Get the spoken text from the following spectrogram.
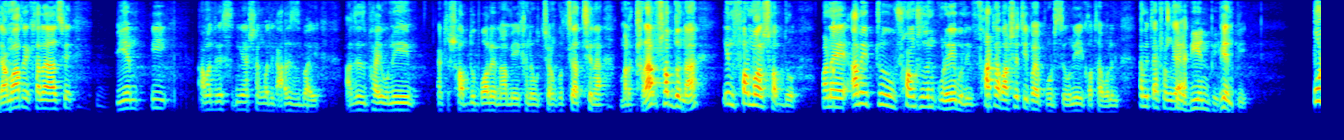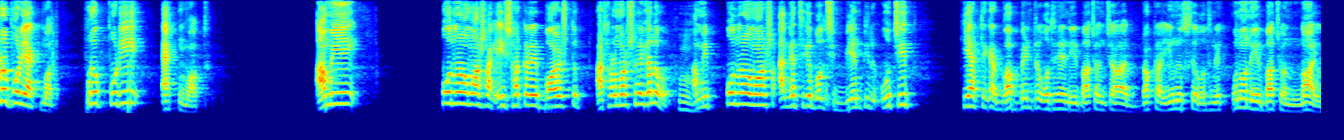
জামাতের খেলা আছে। বিএনপি আমাদের সিনিয়র সাংবাদিক আজিজ ভাই আজিজ ভাই উনি একটা শব্দ বলেন আমি এখানে উচ্চারণ করতে চাচ্ছি না। মানে খারাপ শব্দ না ইনফরমাল শব্দ। মানে আমি একটু সংশোধন করেই বলি ফাটা বাসে চিপায় পড়ছে উনি এই কথা বলেন। আমি তার সঙ্গে বিএনপি পুরোপুরি একমত পুরোপুরি একমত। আমি পনেরো মাস আগে এই সরকারের বয়স তো আঠারো মাস হয়ে গেল। আমি পনেরো মাস আগে থেকে বলছি বিএনপির উচিত কেয়ারটেকার গভর্নমেন্টের অধীনে নির্বাচন চাওয়া ডক্টর ইউনুসের অধীনে কোনো নির্বাচন নয়।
